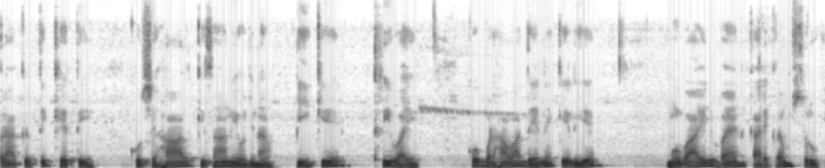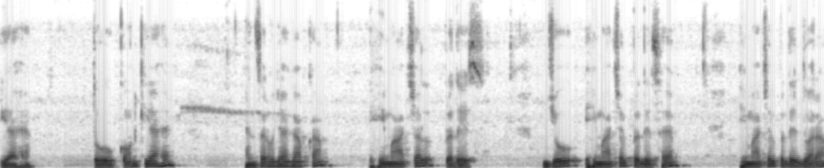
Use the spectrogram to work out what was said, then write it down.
प्राकृतिक खेती खुशहाल किसान योजना, पी के थ्री वाई को बढ़ावा देने के लिए मोबाइल वैन कार्यक्रम शुरू किया है। तो कौन किया है? आंसर हो जाएगा आपका, हिमाचल प्रदेश। जो हिमाचल प्रदेश है, हिमाचल प्रदेश द्वारा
